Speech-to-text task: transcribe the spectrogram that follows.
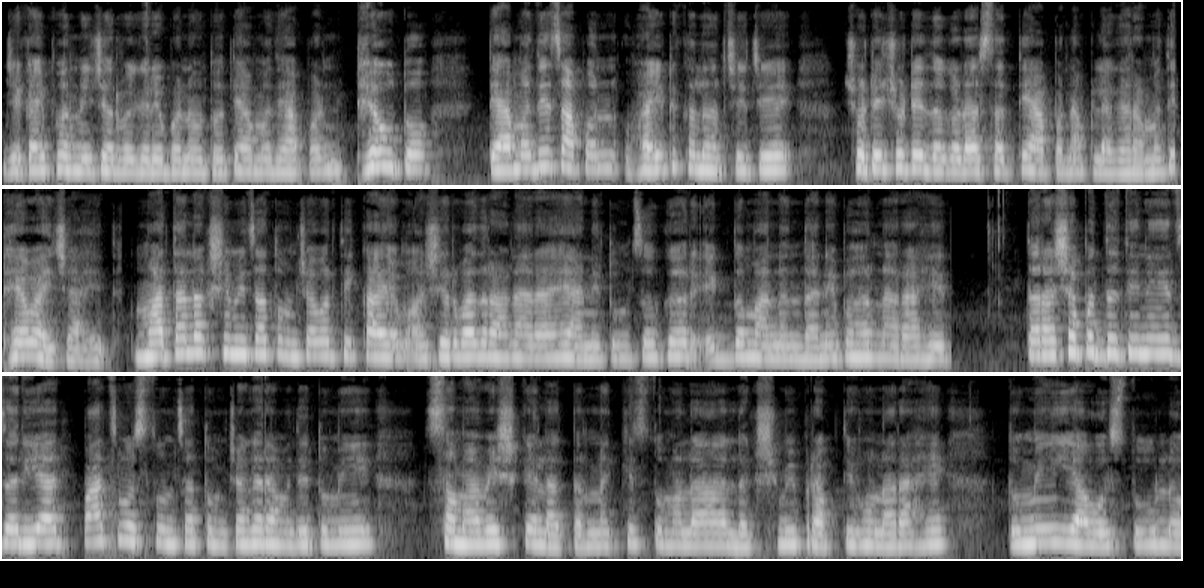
जे काही फर्निचर वगैरे बनवतो त्यामध्ये आपण ठेवतो. त्यामध्येच आपण व्हाईट कलरचे जे छोटे छोटे दगड असतात ते आपण आपल्या घरामध्ये ठेवायचे आहेत. माता लक्ष्मीचा तुमच्यावरती कायम आशीर्वाद राहणार आहे आणि तुमचं घर एकदम आनंदाने भरणार आहे. तर अशा पद्धतीने जर या पाच वस्तूंचा तुमच्या घरामध्ये तुम्ही समावेश केला तर नक्कीच तुम्हाला लक्ष्मी प्राप्ती होणार आहे. तुम्ही या वस्तू ल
